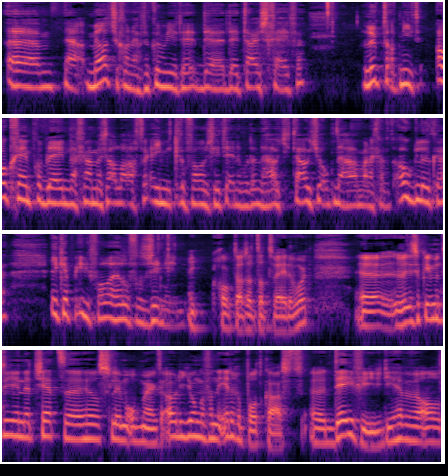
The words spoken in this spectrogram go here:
ehm, ja, meld je gewoon even, dan kunnen we je de, de details geven. Lukt dat niet, ook geen probleem. Dan gaan we met z'n allen achter één microfoon zitten en dan wordt een houtje touwtje opname. Maar dan gaat het ook lukken. Ik heb in ieder geval heel veel zin in. Ik gok dat het dat tweede wordt. Eh, er is ook iemand die in de chat eh, heel slim opmerkt. Oh, die jongen van de eerdere podcast. eh, Davy, die hebben we al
